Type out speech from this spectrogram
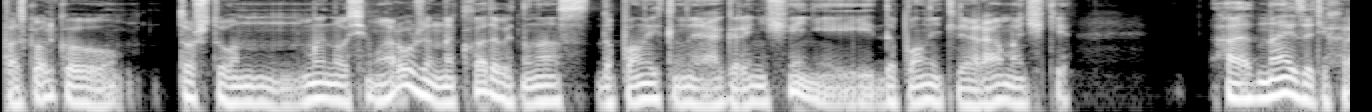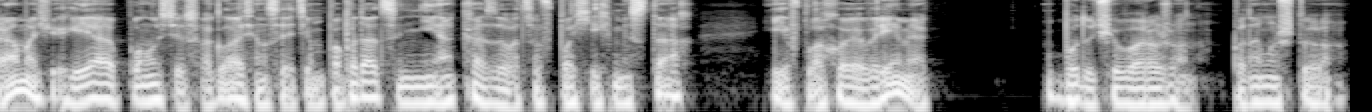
поскольку то, что он, мы носим оружие, накладывает на нас дополнительные ограничения и дополнительные рамочки. Одна из этих рамочек, я полностью согласен с этим, попытаться не оказываться в плохих местах и в плохое время, будучи вооруженным. Потому что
